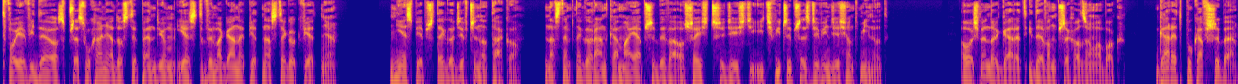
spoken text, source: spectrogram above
Twoje wideo z przesłuchania do stypendium jest wymagane 15 kwietnia. Nie spieprz tego, dziewczyno tako. Następnego ranka Maja przybywa o 6.30 i ćwiczy przez 90 minut. O 8 Gareth i Devon przechodzą obok. Gareth puka w szybę.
